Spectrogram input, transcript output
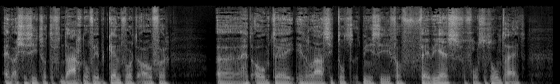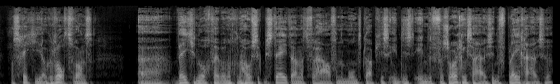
En als je ziet wat er vandaag nog weer bekend wordt over eh, het OMT in relatie tot het ministerie van VWS, van Volksgezondheid, dan schrik je je ook rot. Want weet je nog, we hebben nog een hoofdstuk besteed aan het verhaal van de mondkapjes in de, in de verzorgingshuizen, in de verpleeghuizen.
